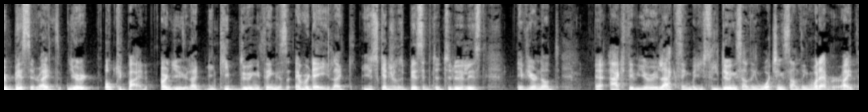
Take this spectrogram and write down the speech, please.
you're busy, right? You're occupied, aren't you? Like you keep doing things every day. Like your schedule is busy to to-do list. If you're not uh, active, you're relaxing, but you're still doing something, watching something, whatever, right?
